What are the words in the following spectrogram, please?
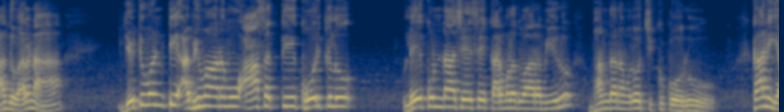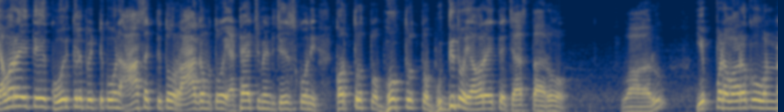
అందువలన ఎటువంటి అభిమానము ఆసక్తి కోరికలు లేకుండా చేసే కర్మల ద్వారా మీరు బంధనములో చిక్కుకోరు. కానీ ఎవరైతే కోరికలు పెట్టుకొని ఆసక్తితో రాగంతో అటాచ్మెంట్ చేసుకొని కర్తృత్వ భోక్తృత్వ బుద్ధితో ఎవరైతే చేస్తారో వారు ఇప్పటి వరకు ఉన్న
